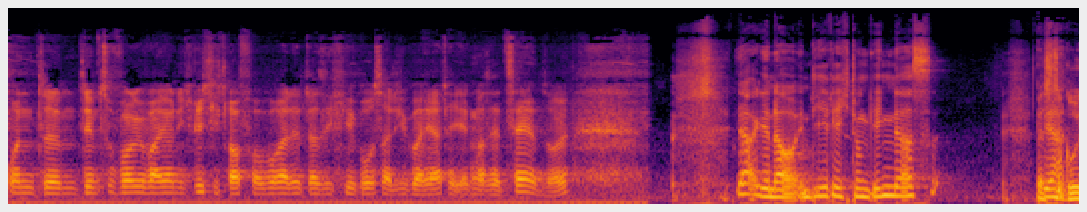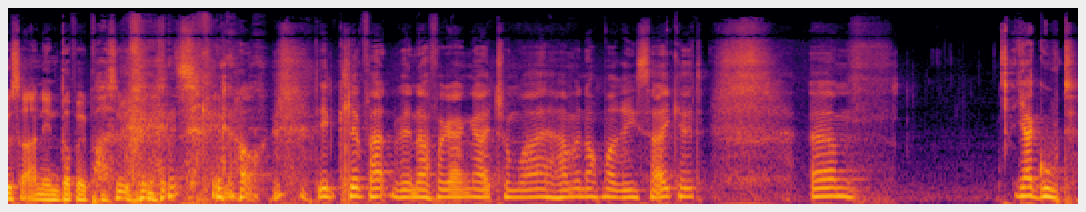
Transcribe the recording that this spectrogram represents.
Und ähm, demzufolge war ich auch nicht richtig darauf vorbereitet, dass ich hier großartig über Hertha irgendwas erzählen soll. Ja, genau, in die Richtung ging das. Beste Ja. Grüße an den Doppelpass übrigens. Genau. Den Clip hatten wir in der Vergangenheit schon mal, haben wir nochmal recycelt. Ähm, ja, gut.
